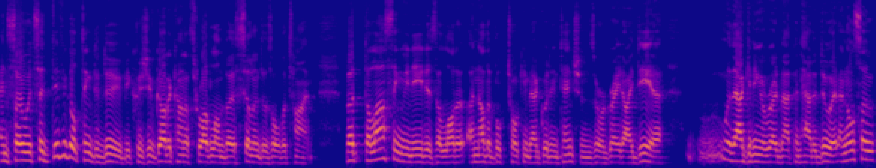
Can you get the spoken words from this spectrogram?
And so it's a difficult thing to do because you've got to kind of throttle on both cylinders all the time. But the last thing we need is a lot of another book talking about good intentions or a great idea without giving a roadmap and how to do it. And also,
